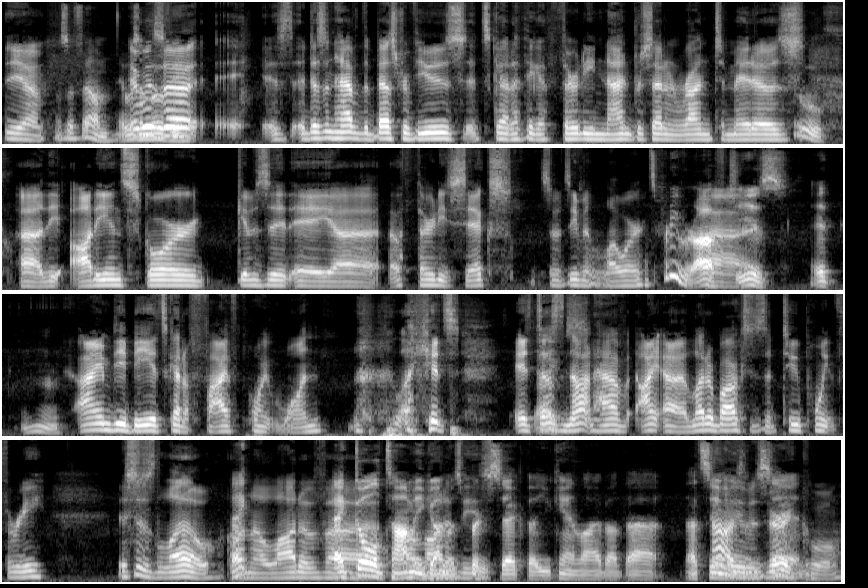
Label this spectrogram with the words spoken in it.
Yeah. It was a film. It was, it a was movie. uh, it doesn't have the best reviews. It's got I think a 39% on Rotten Tomatoes. Oof. Uh, the audience score gives it a uh, a 36, so it's even lower. It's pretty rough. Uh, Jeez. It. mm. IMDb, it's got a 5.1. like it's it does not have I uh, Letterboxd is a 2.3. This is low That- on a lot of uh, That gold Tommy gun was pretty sick, though. You can't lie about that. That scene Oh, was it was insane. very cool.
